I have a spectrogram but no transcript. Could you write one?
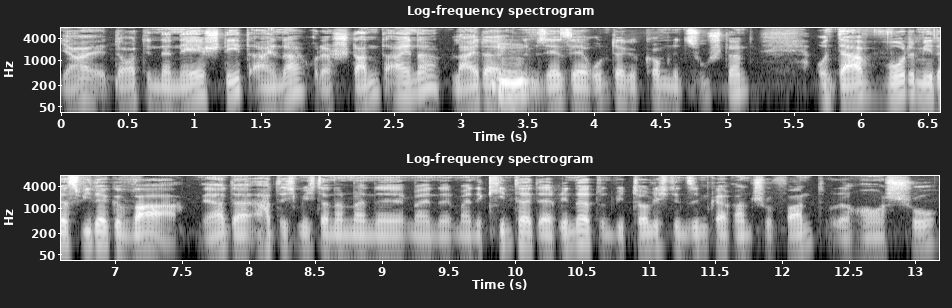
ja, dort in der Nähe steht einer oder stand einer, leider mhm. in einem sehr, sehr runtergekommenen Zustand. Und da wurde mir das wieder gewahr. Ja, da hatte ich mich dann an meine, meine, meine Kindheit erinnert und wie toll ich den Simca Rancho fand oder Rancho.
